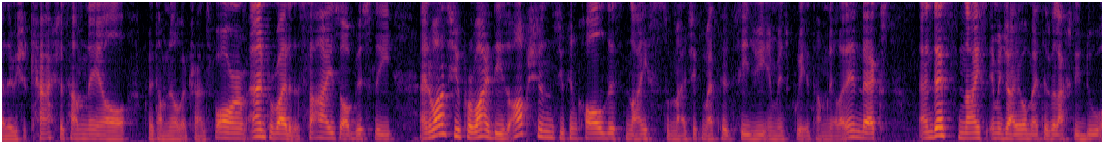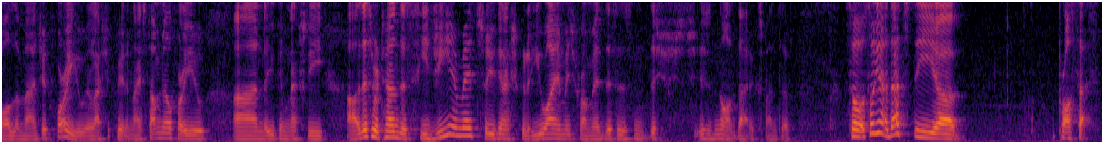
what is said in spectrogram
whether we should cache the thumbnail, create thumbnail with transform, and provide the size, obviously. And once you provide these options, you can call this nice magic method CG image create thumbnail at index. And this nice image IO method will actually do all the magic for you. It'll actually create a nice thumbnail for you. And you can actually, uh, this returns a CG image, so you can actually create a UI image from it. This is, this is not that expensive. So, so yeah, that's the uh, process.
